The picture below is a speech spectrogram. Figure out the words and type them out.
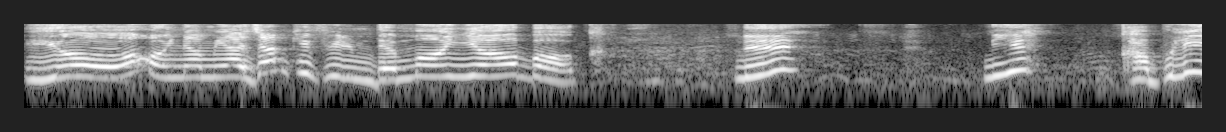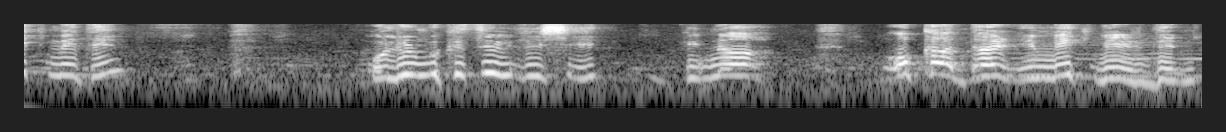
Yo oynamayacağım ki filmde manyağa bak. Ne? Niye? Kabul etmedim. Olur mu kız öyle şey? Günah. O kadar emek verdin.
